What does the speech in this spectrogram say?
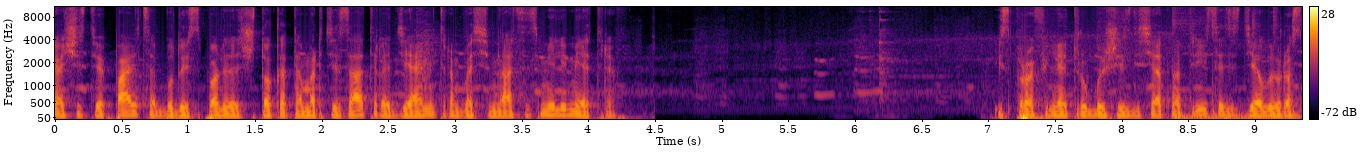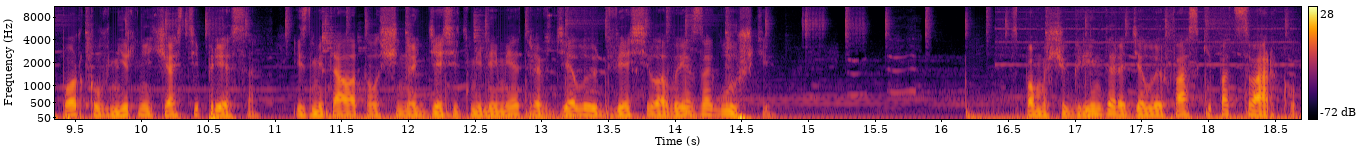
качестве пальца буду использовать шток от амортизатора диаметром 18 мм. Из профильной трубы 60 на 30 сделаю распорку в нижней части пресса. Из металла толщиной 10 мм делаю две силовые заглушки. С помощью гриндера делаю фаски под сварку.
